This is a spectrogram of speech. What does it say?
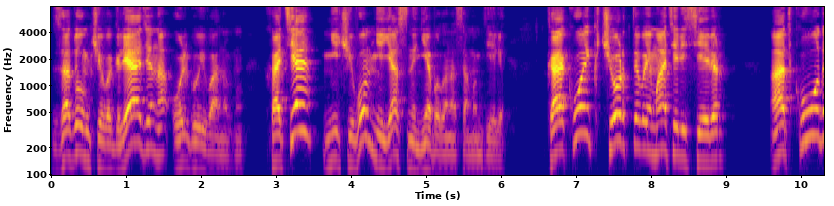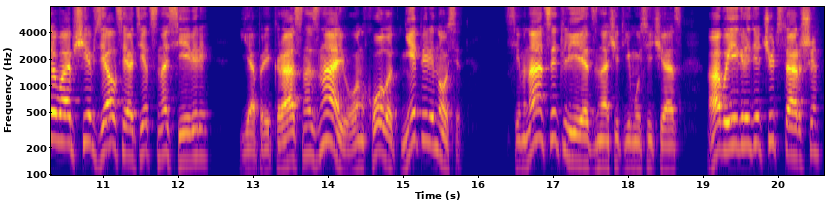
задумчиво глядя на Ольгу Ивановну. Хотя ничего мне ясно не было на самом деле. Какой к чертовой матери север? Откуда вообще взялся отец на севере? Я прекрасно знаю, он холод не переносит. Семнадцать лет, значит, ему сейчас, а выглядит чуть старше.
